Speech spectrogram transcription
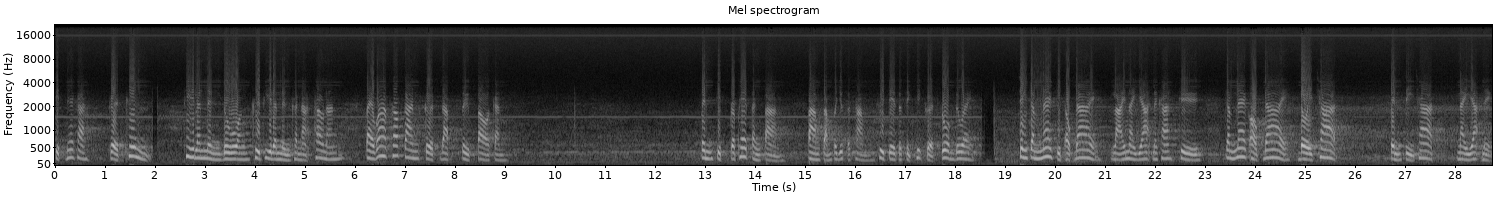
จิตเนี่ยค่ะ เกิดขึ้นทีละหนึ่งดวง คือทีละหนึ่งขณะเท่านั้น แต่ว่าเพราะการเกิดดับสืบต่อกัน เป็นจิตประเภทต่าง ๆ ตามสัมปยุตธรรม คือเจตสิกที่เกิดร่วมด้วย จึงจำแนกจิตออกได้หลายนัยยะนะคะ คือจำแนกออกได้โดยชาติ เป็นสี่ชาตินัยยะหนึ่ง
